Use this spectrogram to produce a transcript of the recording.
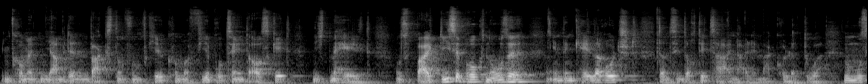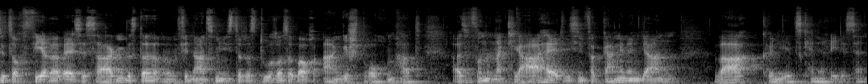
im kommenden Jahr mit einem Wachstum von 4,4 Prozent ausgeht, nicht mehr hält. Und sobald diese Prognose in den Keller rutscht, dann sind auch die Zahlen alle Makulatur. Man muss jetzt auch fairerweise sagen, dass der Finanzminister das durchaus aber auch angesprochen hat. Also von einer Klarheit, wie es in vergangenen Jahren war, könne jetzt keine Rede sein.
